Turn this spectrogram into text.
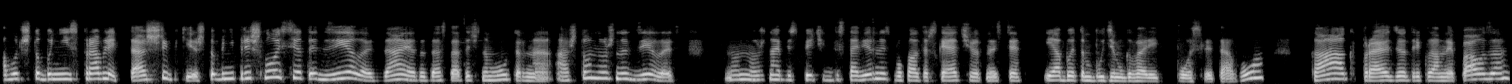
а вот чтобы не исправлять-то ошибки, чтобы не пришлось это делать, да, это достаточно муторно, а что нужно делать? Но нужно обеспечить достоверность бухгалтерской отчетности. И об этом будем говорить после того, как пройдет рекламная пауза.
